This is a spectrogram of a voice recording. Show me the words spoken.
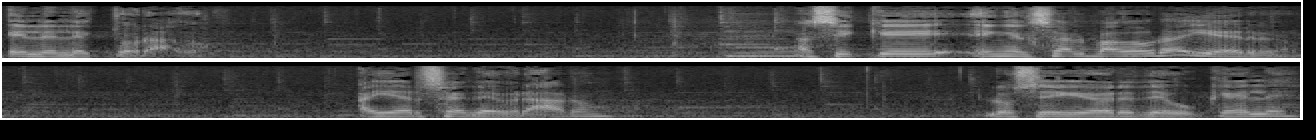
el electorado. Así que en El Salvador ayer, ayer celebraron los seguidores de Bukele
